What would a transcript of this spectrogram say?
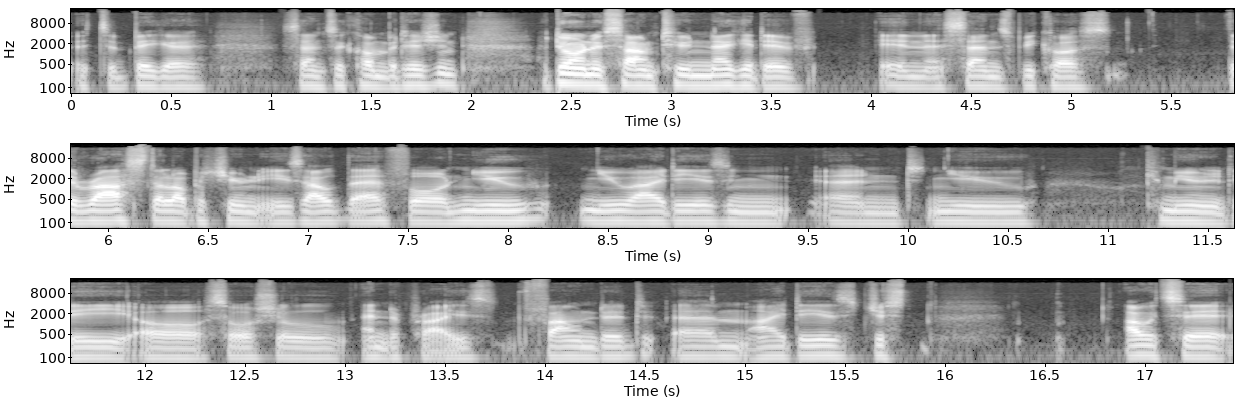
it's a bigger sense of competition. I don't want to sound too negative in a sense because there are still opportunities out there for new new ideas and and new community or social enterprise founded um, ideas. Just I would say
